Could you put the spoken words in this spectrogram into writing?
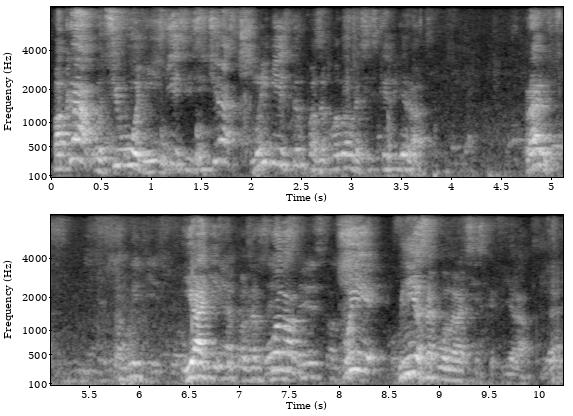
Пока, вот сегодня, и здесь, и сейчас, мы действуем по законам Российской Федерации. Правильно? Я действую по законам, вы вне закона Российской Федерации. Да?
